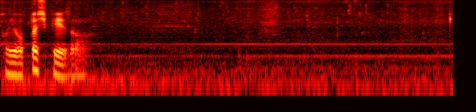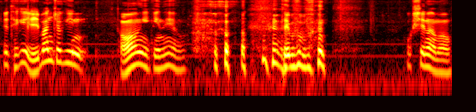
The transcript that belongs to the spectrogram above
거의 없다시피 해서. 되게 일반적인 어항이긴 해요. 대부분 혹시나 뭐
